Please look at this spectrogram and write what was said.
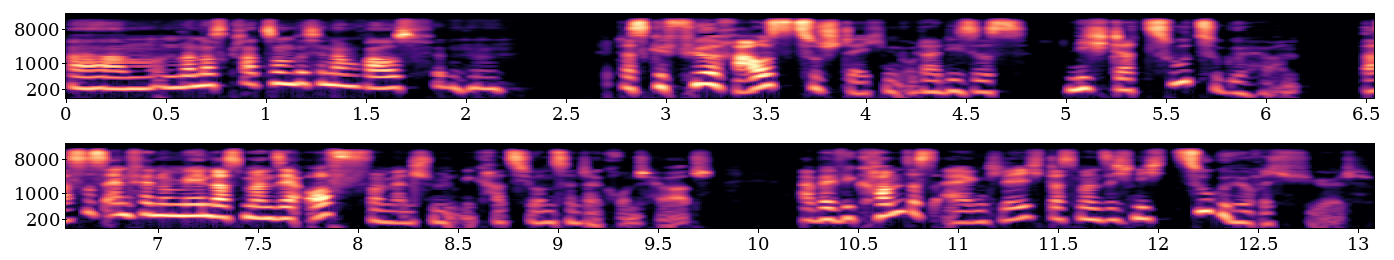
Ähm, und bin das gerade so ein bisschen am rausfinden. Das Gefühl rauszustechen oder dieses nicht dazuzugehören. Das ist ein Phänomen, das man sehr oft von Menschen mit Migrationshintergrund hört. Aber wie kommt es eigentlich, dass man sich nicht zugehörig fühlt?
